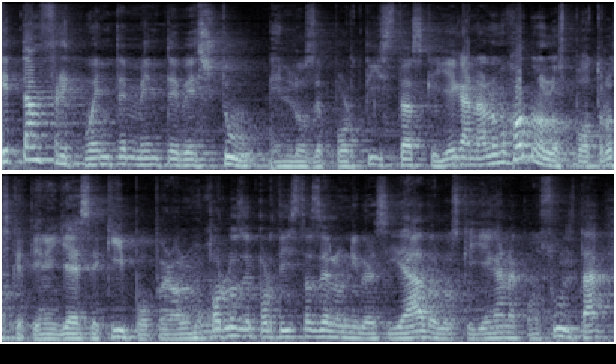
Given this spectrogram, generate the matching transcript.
¿Qué tan frecuentemente ves tú en los deportistas que llegan, a lo mejor no los potros que tienen ya ese equipo, pero a lo mejor los deportistas de la universidad o los que llegan a consulta,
